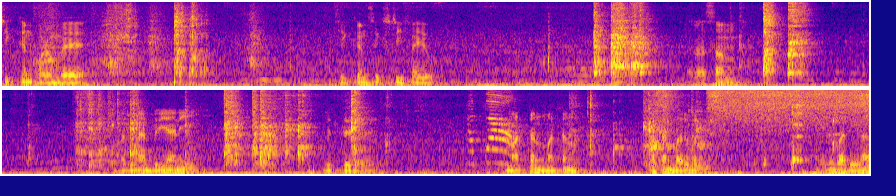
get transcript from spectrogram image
சிக்கன் குழம்பு சிக்கன் சிக்ஸ்டி ஃபைவ் ரசம் பார்த்தீங்கன்னா பிரியாணி வித்து மட்டன் மட்டன் மட்டன் வறுவல். இது பார்த்தீங்கன்னா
